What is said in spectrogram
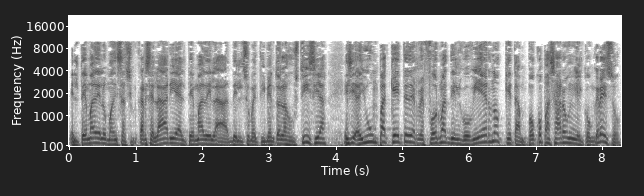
el tema de la humanización carcelaria, el tema del sometimiento a la justicia. Es decir, hay un paquete de reformas del gobierno que tampoco pasaron en el Congreso.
